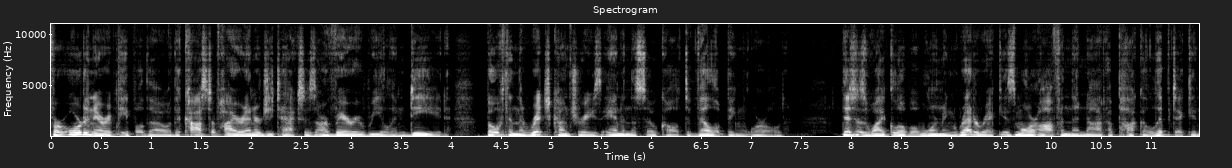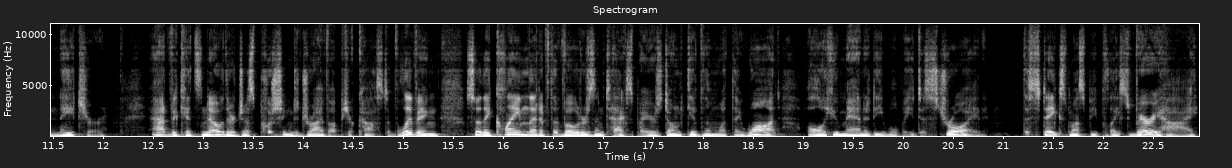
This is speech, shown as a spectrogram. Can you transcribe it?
For ordinary people, though, the cost of higher energy taxes are very real indeed, both in the rich countries and in the so-called developing world. This is why global warming rhetoric is more often than not apocalyptic in nature. Advocates know they're just pushing to drive up your cost of living, so they claim that if the voters and taxpayers don't give them what they want, all humanity will be destroyed. The stakes must be placed very high,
